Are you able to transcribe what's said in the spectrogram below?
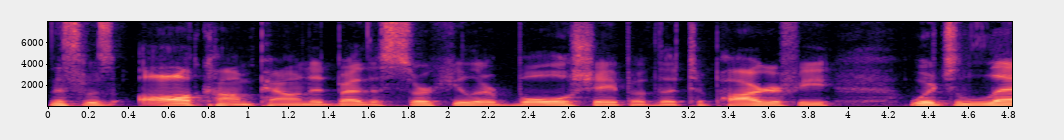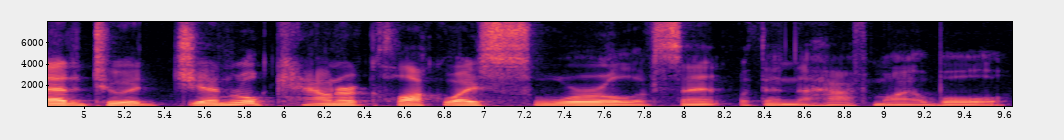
This was all compounded by the circular bowl shape of the topography, which led to a general counterclockwise swirl of scent within the half mile bowl.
